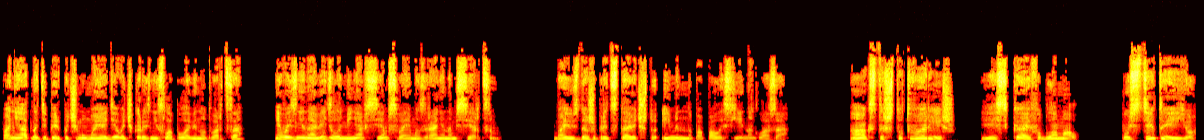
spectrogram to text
Понятно теперь, почему моя девочка разнесла половину дворца и возненавидела меня всем своим израненным сердцем. Боюсь даже представить, что именно попалось ей на глаза. «Акс, ты что творишь? Весь кайф обломал. Пусти ты ее!»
